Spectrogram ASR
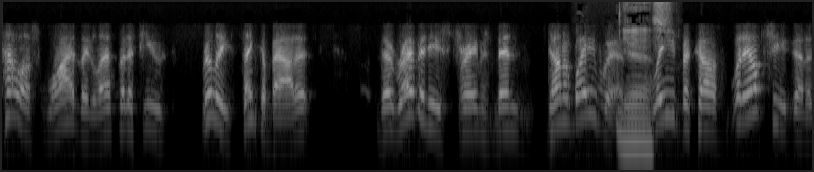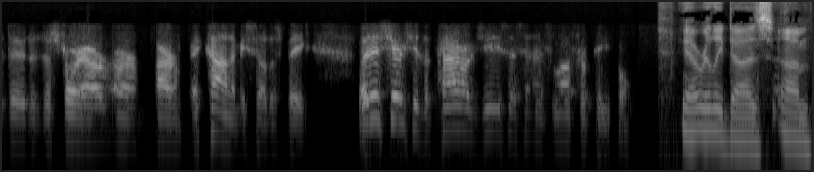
tell us why they left, but if you really think about it, the revenue stream has been done away with. Yes. Leave because what else are you going to do to destroy our, our, our economy, so to speak? But it shows you the power of Jesus and his love for people. Yeah, it really does. Um,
